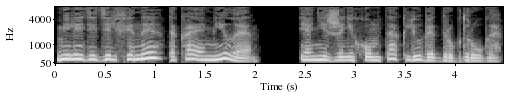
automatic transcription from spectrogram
Миледи Дельфине такая милая, и они с женихом так любят друг друга.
